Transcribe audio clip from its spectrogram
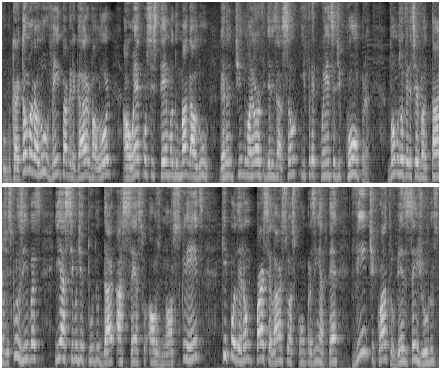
O cartão Magalu vem para agregar valor ao ecossistema do Magalu, garantindo maior fidelização e frequência de compra. Vamos oferecer vantagens exclusivas e, acima de tudo, dar acesso aos nossos clientes que poderão parcelar suas compras em até 24 vezes sem juros,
